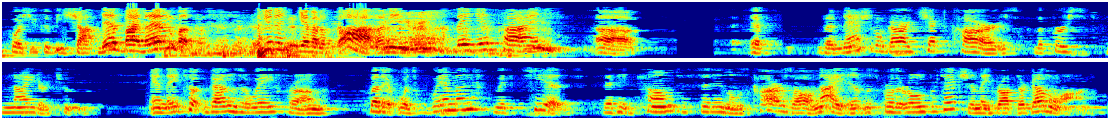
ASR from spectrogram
Of course, you could be shot dead by them, but you didn't give it a thought. I mean, they did find uh, if the National Guard checked cars the first night or two, and they took guns away from, but it was women with kids that had come to sit in those cars all night, and it was for their own protection. They brought their gun along.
